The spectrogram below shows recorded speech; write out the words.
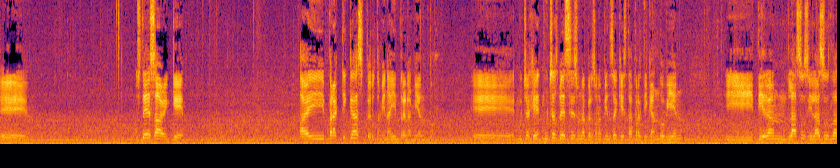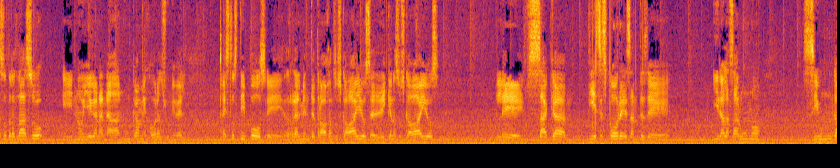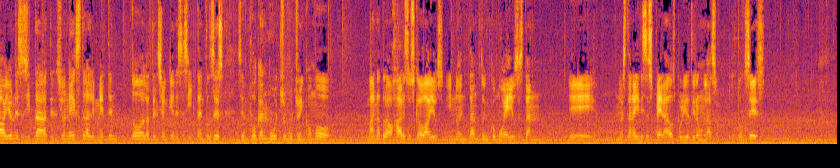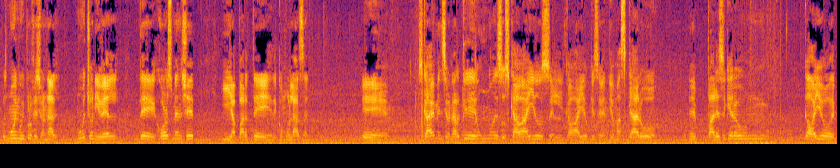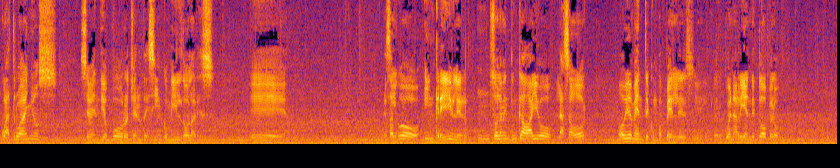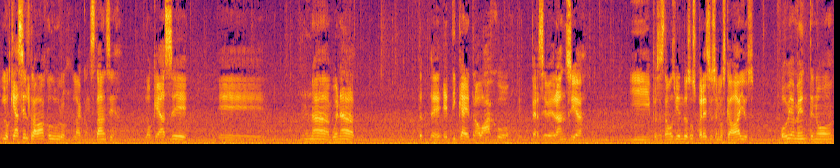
Eh, ustedes saben que hay prácticas, pero también hay entrenamiento. Eh, mucha muchas veces una persona piensa que está practicando bien y tiran lazos y lazos, lazo tras lazo y no llegan a nada, nunca mejoran su nivel. Estos tipos eh, realmente trabajan sus caballos, se dedican a sus caballos, le saca 10 scores antes de ir al azar uno. Si un caballo necesita atención extra, le meten toda la atención que necesita. Entonces se enfocan mucho, mucho en cómo van a trabajar esos caballos y no en tanto en cómo ellos están, eh, no están ahí desesperados por ir a tirar un lazo. Entonces, pues muy, muy profesional. Mucho nivel de horsemanship y aparte de cómo lazan. Eh, pues cabe mencionar que uno de esos caballos, el caballo que se vendió más caro, me parece que era un caballo de 4 años, se vendió por 85 mil dólares. Eh, es algo increíble, solamente un caballo lazador, obviamente con papeles, pero buena rienda y todo, pero lo que hace el trabajo duro, la constancia, lo que hace eh, una buena eh, ética de trabajo, perseverancia y pues estamos viendo esos precios en los caballos. Obviamente no,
